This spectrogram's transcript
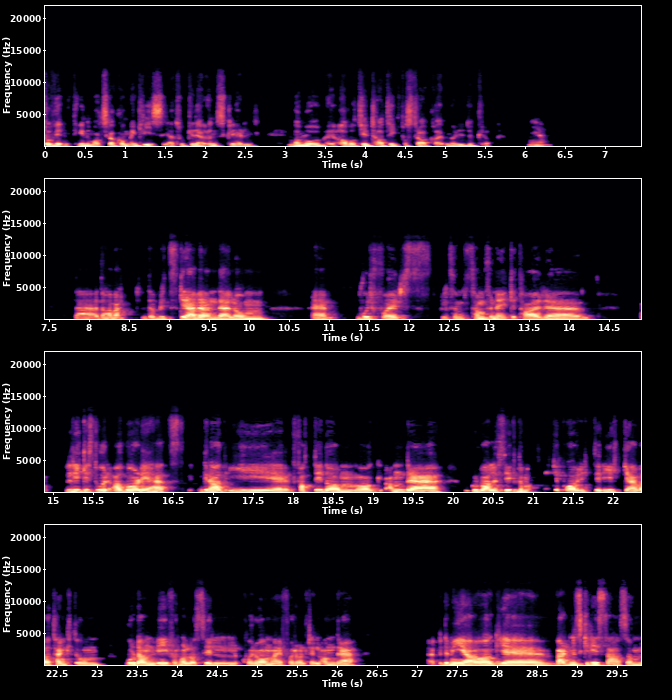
forventningen om at det skal komme en krise. Jeg tror ikke det er ønskelig heller. Man må av og til ta ting på strak arm når de dukker opp. Ja. Det, det, har vært, det, har blitt skrevet en del om eh, hvorfor liksom, samfunnet ikke tar eh, like stor alvorlighetsgrad i fattigdom og andre globale sykdommer mm. som ikke påvirker de rike. Hva tenkte du om hvordan vi forholder oss til korona i forhold til andre epidemier og eh, verdenskriser som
